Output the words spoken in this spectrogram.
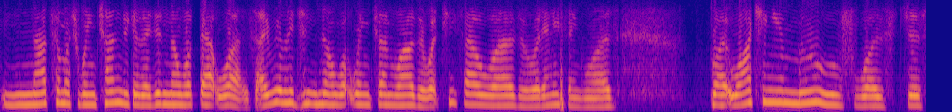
not so much Wing Chun because I didn't know what that was. I really didn't know what Wing Chun was or what Chi Sao was or what anything was. But watching him move was just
